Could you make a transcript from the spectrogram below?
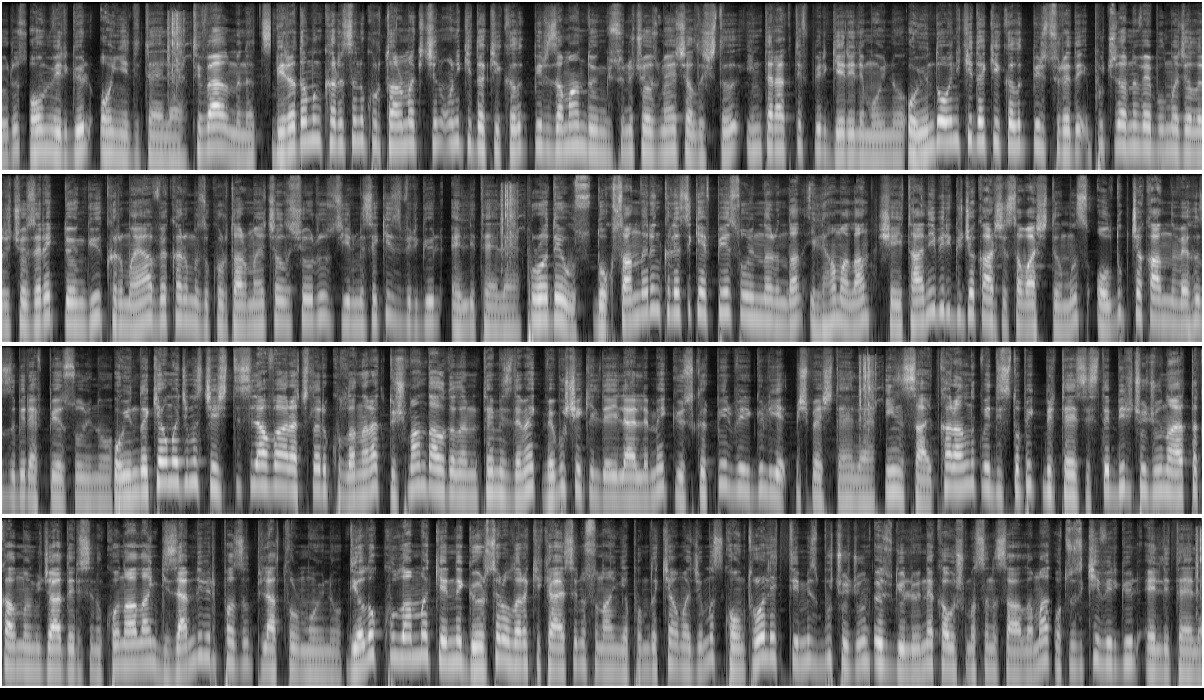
çalışıyoruz. 10,17 TL. 12 Minutes. Bir adamın karısını kurtarmak için 12 dakikalık bir zaman döngüsünü çözmeye çalıştığı interaktif bir gerilim oyunu. Oyunda 12 dakikalık bir sürede ipuçlarını ve bulmacaları çözerek döngüyü kırmaya ve karımızı kurtarmaya çalışıyoruz. 28,50 TL. Prodeus. 90'ların klasik FPS oyunlarından ilham alan şeytani bir güce karşı savaştığımız oldukça kanlı ve hızlı bir FPS oyunu. Oyundaki amacımız çeşitli silah ve araçları kullanarak düşman dalgalarını temizlemek ve bu şekilde ilerlemek 141,75 TL. Inside. Karanlık ve distopik bir tesiste bir çocuğun hayatta kalma mücadelesini konu alan gizemli bir puzzle platform oyunu. Diyalog kullanmak yerine görsel olarak hikayesini sunan yapımdaki amacımız kontrol ettiğimiz bu çocuğun özgürlüğüne kavuşmasını sağlamak 32,50 TL.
